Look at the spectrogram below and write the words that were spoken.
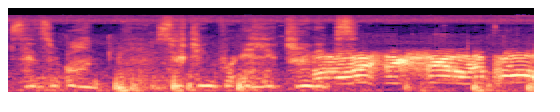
Sensor on. Searching for electronics. Ballistic shield deployed!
